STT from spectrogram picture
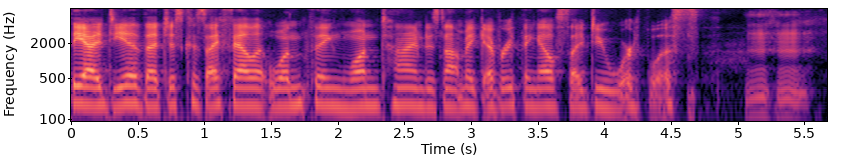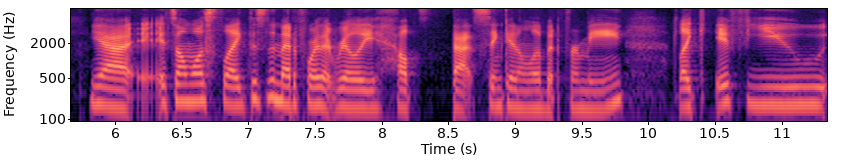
The idea that just because I fail at one thing one time does not make everything else I do worthless. hmm Yeah, it's almost like this is the metaphor that really helps that sink in a little bit for me. Like if you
